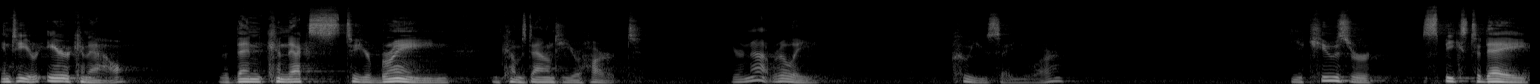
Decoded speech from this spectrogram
into your ear canal that then connects to your brain and comes down to your heart. You're not really who you say you are. The accuser speaks today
